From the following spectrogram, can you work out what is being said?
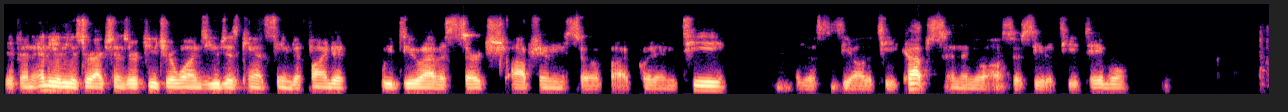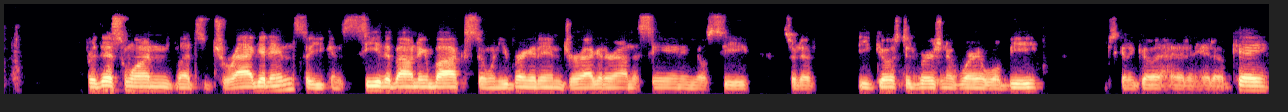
if in any of these directions or future ones you just can't seem to find it, we do have a search option. So if I put in T, you'll see all the tea cups, and then you'll also see the tea table. For this one, let's drag it in so you can see the bounding box. So when you bring it in, drag it around the scene and you'll see sort of the ghosted version of where it will be. I'm just gonna go ahead and hit okay.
